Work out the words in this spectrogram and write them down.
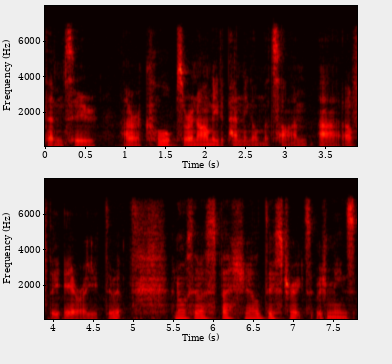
them to are a corps or an army depending on the time uh, of the era you do it. And also a special district which means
